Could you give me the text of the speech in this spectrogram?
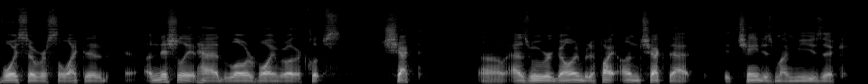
voiceover selected. Initially, it had lower volume of other clips checked uh, as we were going, but if I uncheck that, it changes my music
